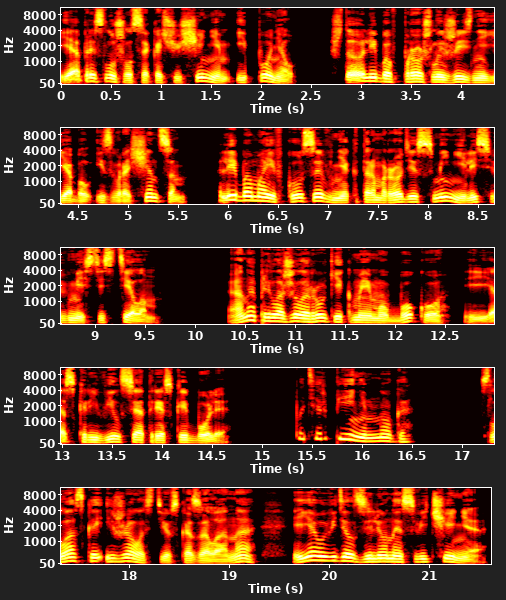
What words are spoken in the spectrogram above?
Я прислушался к ощущениям и понял, что либо в прошлой жизни я был извращенцем, либо мои вкусы в некотором роде сменились вместе с телом. Она приложила руки к моему боку, и я скривился от резкой боли. «Потерпи немного», — с лаской и жалостью сказала она, и я увидел зеленое свечение.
